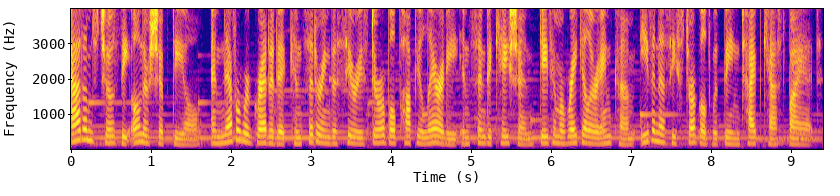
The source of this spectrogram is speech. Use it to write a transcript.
Adams chose the ownership deal and never regretted it considering the series' durable popularity in syndication gave him a regular income even as he struggled with being typecast by it.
